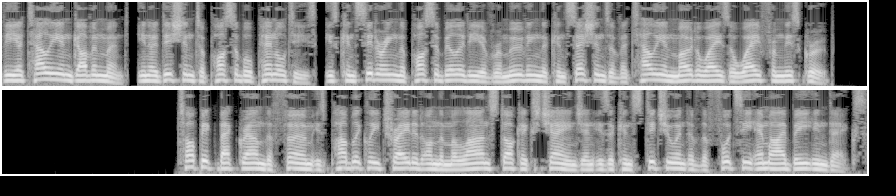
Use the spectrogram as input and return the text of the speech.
The Italian government, in addition to possible penalties, is considering the possibility of removing the concessions of Italian motorways away from this group. Topic background The firm is publicly traded on the Milan Stock Exchange and is a constituent of the FTSE MIB index.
